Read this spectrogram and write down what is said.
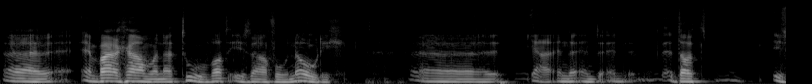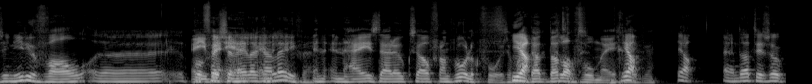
Eh, en waar gaan we naartoe? Wat is daarvoor nodig? Eh, ja, en, de, en, dat is in ieder geval eh professioneler gaan en- leven. En, en hij is daar ook zelf verantwoordelijk voor. Zeg maar. Ja, dat dat klopt. gevoel meegeven. Ja, en dat is ook.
